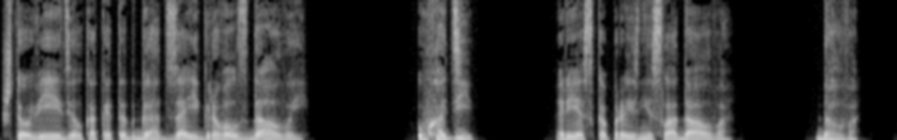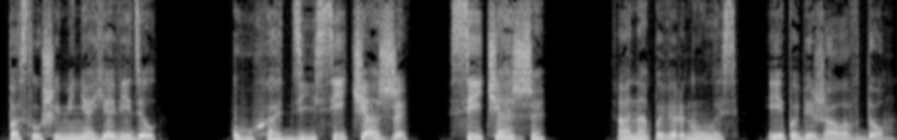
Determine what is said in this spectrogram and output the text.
что видел, как этот гад заигрывал с Далвой. «Уходи!» — резко произнесла Далва. «Далва, послушай меня, я видел...» «Уходи сейчас же! Сейчас же!» Она повернулась и побежала в дом.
